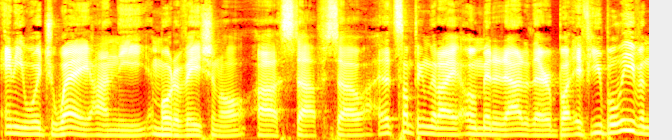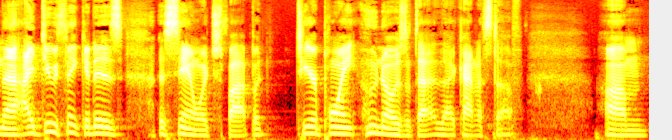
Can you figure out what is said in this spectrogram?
any which way on the motivational uh, stuff. So that's something that I omitted out of there. But if you believe in that, I do think it is a sandwich spot. But to your point, who knows with that that kind of stuff. Um,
